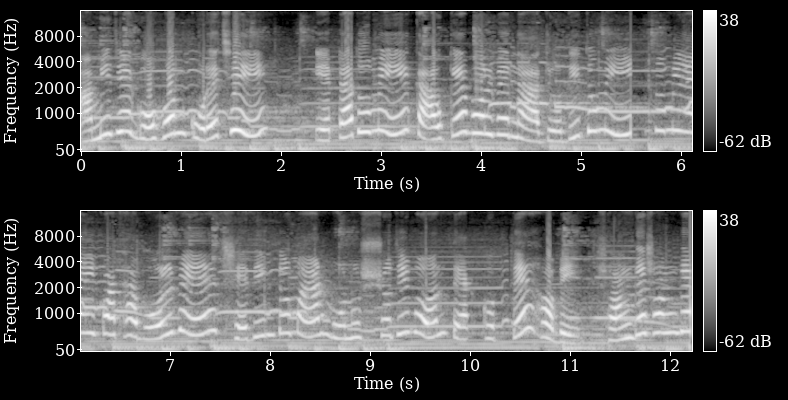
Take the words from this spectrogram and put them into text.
আমি যে গ্রহণ করেছি, এটা তুমি কাউকে বলবে না। যদি তুমি তুমি এই কথা বলবে, সেদিন তোমার মনুষ্য জীবন ত্যাগ করতে হবে। সঙ্গে সঙ্গে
